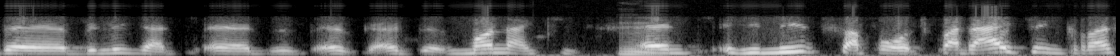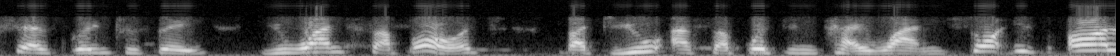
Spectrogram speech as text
the beleaguered uh, the, uh, the monarchy. Mm. And he needs support. But I think Russia is going to say, you want support, but you are supporting Taiwan. So it's all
